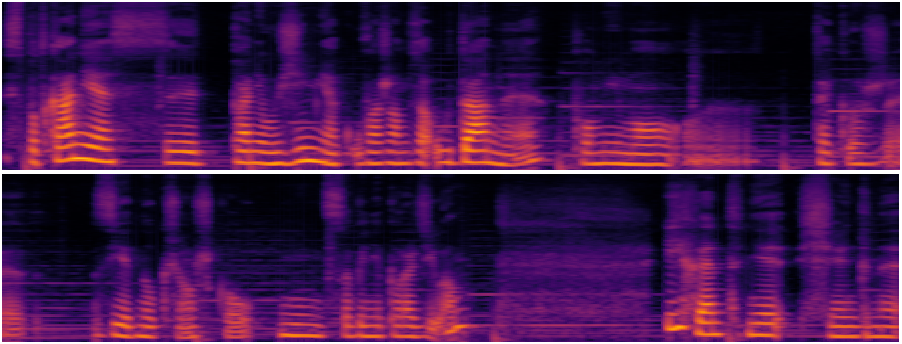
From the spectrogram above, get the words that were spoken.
Spotkanie z panią Zimniak uważam za udane, pomimo e, tego, że z jedną książką sobie nie poradziłam. I chętnie sięgnę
